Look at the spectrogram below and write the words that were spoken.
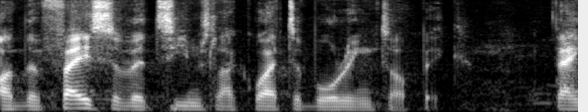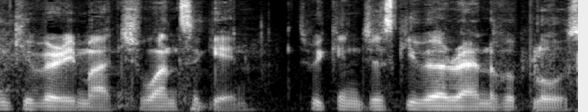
on the face of it seems like quite a boring topic. Thank you very much once again. We can just give a round of applause.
